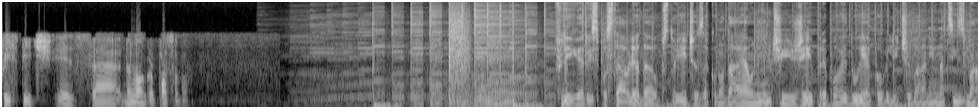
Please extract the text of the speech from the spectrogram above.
free speech is uh, no longer possible. Fliger izpostavlja, da obstoječa zakonodaja v Nemčiji že prepoveduje poveličevanje nacizma.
